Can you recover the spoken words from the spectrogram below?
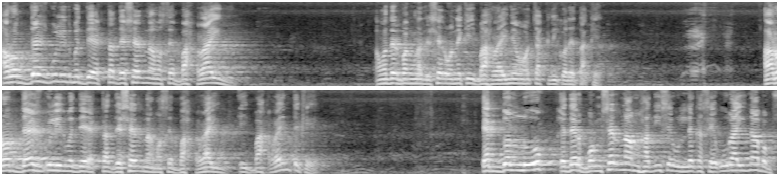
আরব দেশগুলির মধ্যে একটা দেশের নাম আছে বাহরাইন। আমাদের বাংলাদেশের অনেকেই বাহরাইনেও চাকরি করে তাকে আরব দেশগুলির মধ্যে একটা দেশের নাম আছে বাহরাইন। এই বাহরাইন থেকে একদল লোক এদের বংশের নাম হাদিসে উল্লেখ আছে, উরাইনা বংশ।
